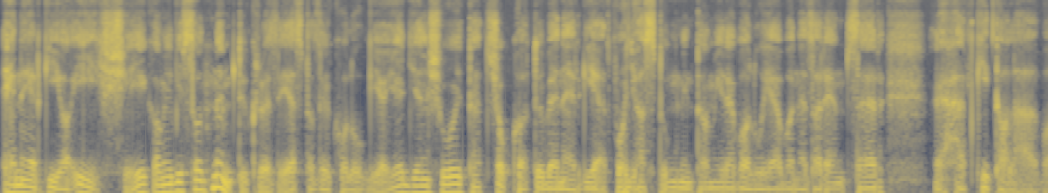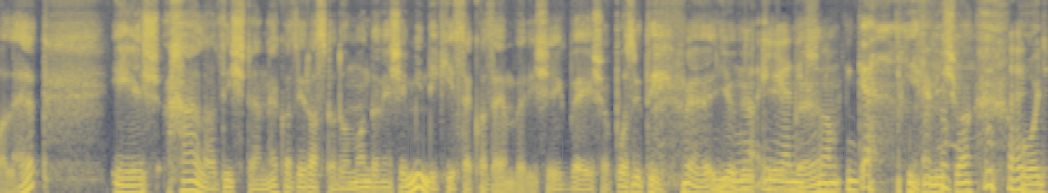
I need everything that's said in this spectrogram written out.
energiaészség, ami viszont nem tükrözi ezt az ökológiai egyensúlyt, tehát sokkal több energiát fogyasztunk, mint amire valójában ez a rendszer hát kitalálva lett és hála az Istennek azért azt tudom mondani, és én mindig hiszek az emberiségbe és a pozitív jövőképbe. ilyen is van, igen. Ilyen is van, hogy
